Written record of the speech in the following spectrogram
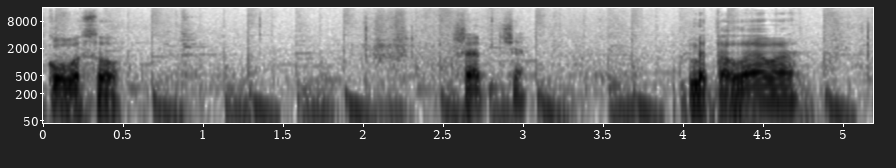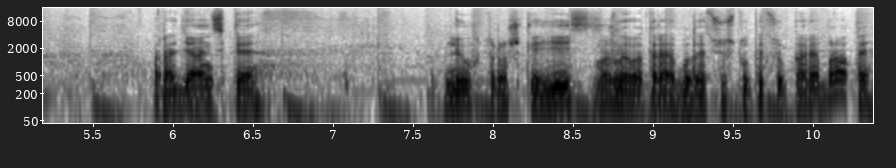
Колесо шепче, металеве, радянське. Люфт трошки є. Можливо, треба буде цю ступицю перебрати,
